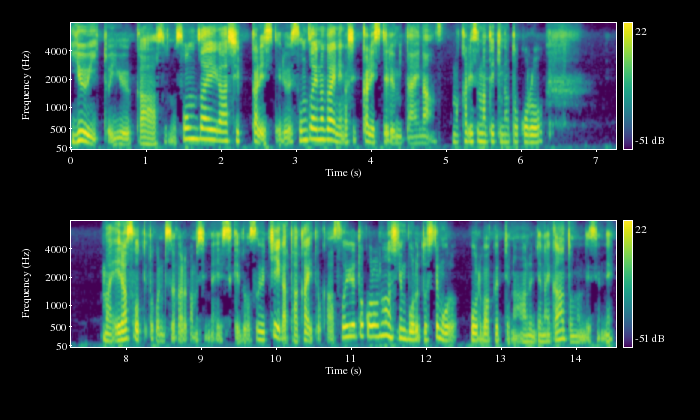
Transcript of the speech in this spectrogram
優位というか、その存在がしっかりしてる、存在の概念がしっかりしてるみたいな、まあ、カリスマ的なところ、まあ偉そうってところにつながるかもしれないですけど、そういう地位が高いとか、そういうところのシンボルとしてもオールバックっていうのはあるんじゃないかなと思うんですよね。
